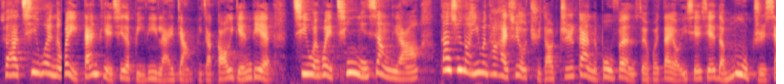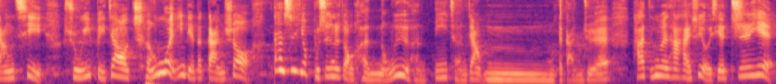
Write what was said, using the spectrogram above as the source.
所以它的气味呢会以单萜烯的比例来讲比较高一点点，气味会轻盈向阳。但是呢，因为它还是有取到枝干的部分部分，所以会带有一些些的木质香气，属于比较沉稳一点的感受，但是又不是那种很浓郁、很低沉这样嗯的感觉。它因为它还是有一些枝叶，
